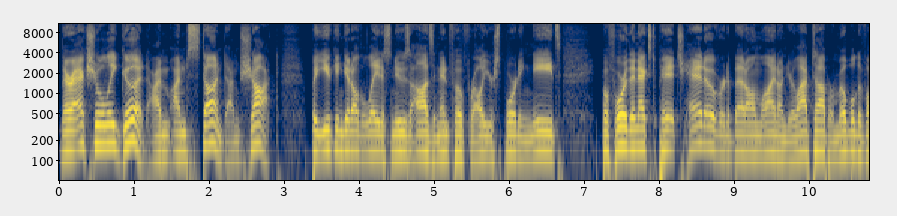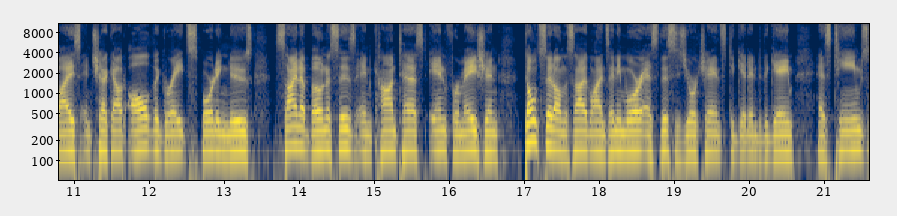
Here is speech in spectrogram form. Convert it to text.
They're actually good. I'm, I'm stunned. I'm shocked. But you can get all the latest news, odds, and info for all your sporting needs. Before the next pitch, head over to Bet Online on your laptop or mobile device and check out all the great sporting news, sign up bonuses, and contest information. Don't sit on the sidelines anymore, as this is your chance to get into the game as teams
